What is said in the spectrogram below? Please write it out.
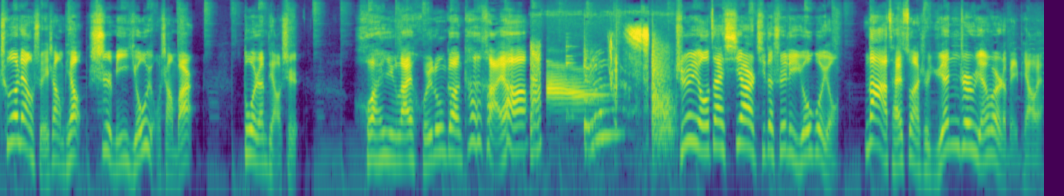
车辆水上漂，市民游泳上班。多人表示欢迎来回龙观看海啊！只有在西二旗的水里游过泳，那才算是原汁原味的北漂呀。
